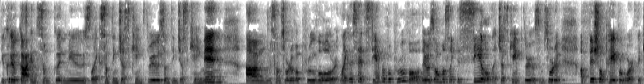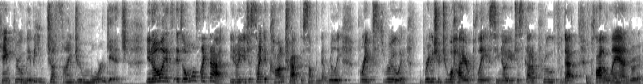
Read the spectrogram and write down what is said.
You could have gotten some good news like something just came through something just came in um, some sort of approval or like i said stamp of approval. There was almost like this seal that just came through some sort of official paperwork that came through. Maybe you just signed your mortgage you know, it's it's almost like that. You know, you just signed a contract of something that really breaks through and brings you to a higher place. You know, you just got approved for that plot of land or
